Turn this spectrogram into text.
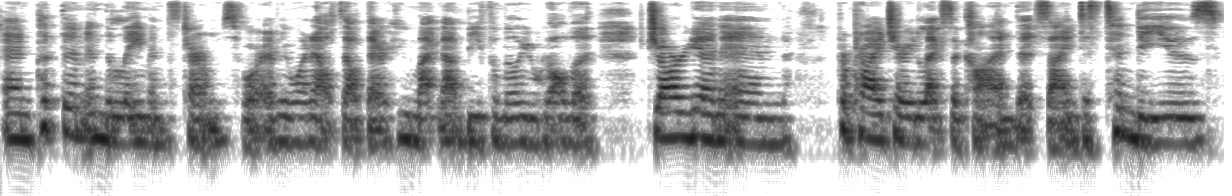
and put them in the layman's terms for everyone else out there who might not be familiar with all the jargon and proprietary lexicon that scientists tend to use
